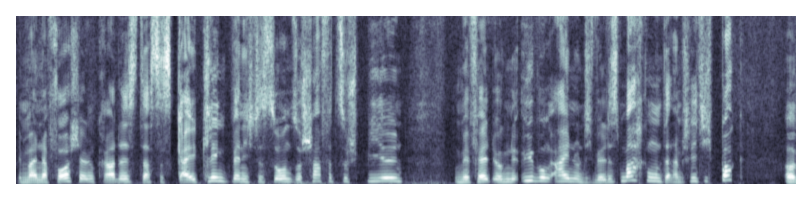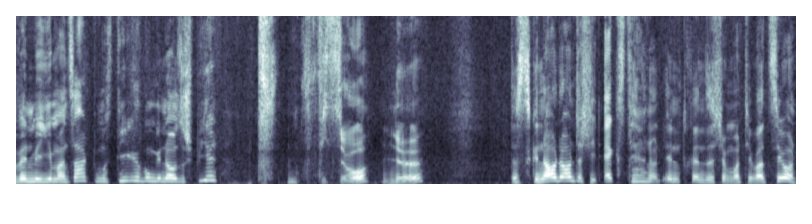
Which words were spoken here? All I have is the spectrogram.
in meiner Vorstellung gerade ist, dass es geil klingt, wenn ich das so und so schaffe zu spielen und mir fällt irgendeine Übung ein und ich will das machen und dann habe ich richtig Bock. Aber wenn mir jemand sagt, du musst die Übung genauso spielen, pff, wieso? Nö. Das ist genau der Unterschied, externe und intrinsische Motivation.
